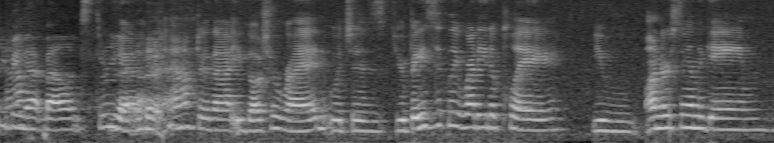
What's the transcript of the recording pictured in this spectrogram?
Keeping af- that balance through yeah, that and hit. after that, you go to red, which is you're basically ready to play you understand the game,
